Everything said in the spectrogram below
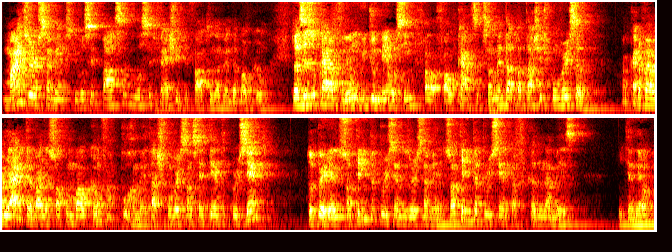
mais orçamentos que você passa, você fecha de fato na venda balcão. Então às vezes o cara vê um vídeo meu assim que fala, fala cara, você precisa aumentar a tua taxa de conversão. Aí o cara vai olhar e trabalha só com balcão e fala, porra, minha taxa de conversão é 70%, tô perdendo só 30% dos orçamentos, só 30% tá ficando na mesa. Entendeu?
